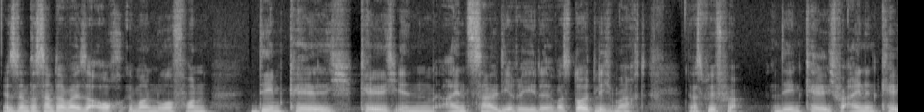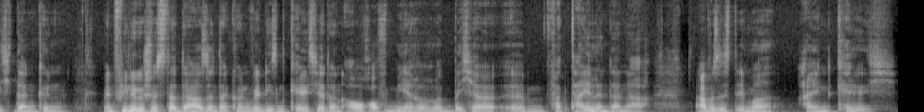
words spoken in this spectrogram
Es ist interessanterweise auch immer nur von dem Kelch, Kelch in Einzahl die Rede, was deutlich macht, dass wir für den Kelch, für einen Kelch danken. Wenn viele Geschwister da sind, dann können wir diesen Kelch ja dann auch auf mehrere Becher ähm, verteilen danach. Aber es ist immer ein Kelch.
